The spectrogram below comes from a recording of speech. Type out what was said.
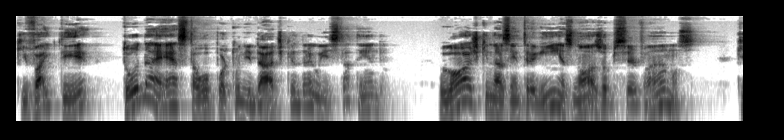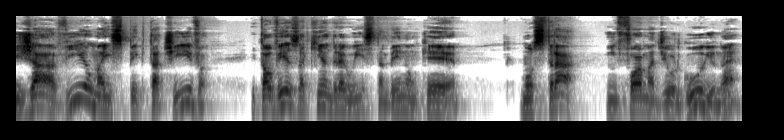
que vai ter toda esta oportunidade que André Luiz está tendo. Lógico que nas entrelinhas nós observamos que já havia uma expectativa, e talvez aqui André Luiz também não quer mostrar em forma de orgulho, né?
